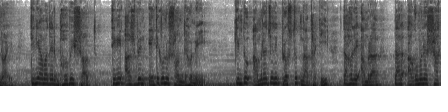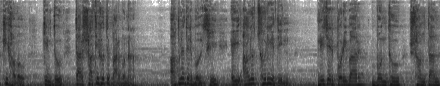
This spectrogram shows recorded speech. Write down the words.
নয়, তিনি আমাদের ভবিষ্যৎ। তিনি আসবেন এতে কোনো সন্দেহ নেই। কিন্তু আমরা যদি প্রস্তুত না থাকি, তাহলে আমরা তার আগমনের সাক্ষী হব, কিন্তু তার সাথী হতে পারব না। আপনাদের বলছি, এই আলো ছড়িয়ে দিন। নিজের পরিবার, বন্ধু, সন্তান,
